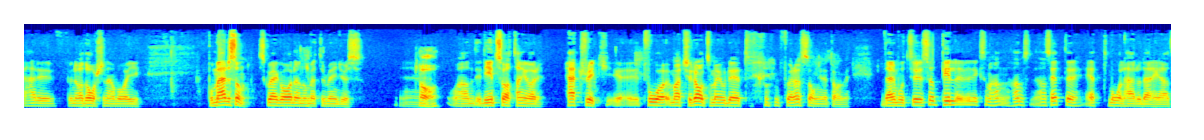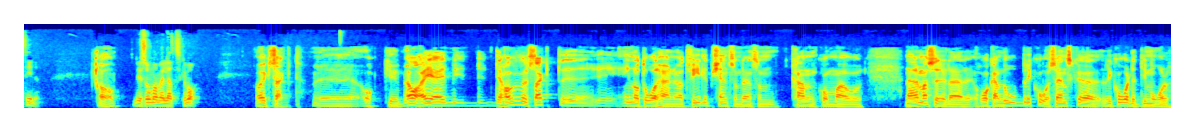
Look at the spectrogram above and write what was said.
här för några dagar sedan han var i, på Madison Square Garden och mötte Rangers. Eh, ja. Och han, det är inte så att han gör hattrick eh, två matcher i rad som han gjorde ett, förra säsongen ett tag. Däremot så pill, liksom, han, han, han sätter ett mål här och där hela tiden. Ja. Det är så man vill att det ska vara. Ja, exakt. Eh, och ja, det har vi väl sagt i något år här nu att Filip känns som den som kan komma och närma sig det där Håkan Loob-rekord, svenska rekordet i mål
